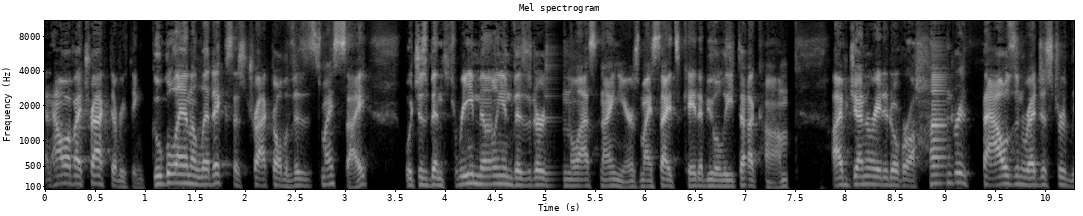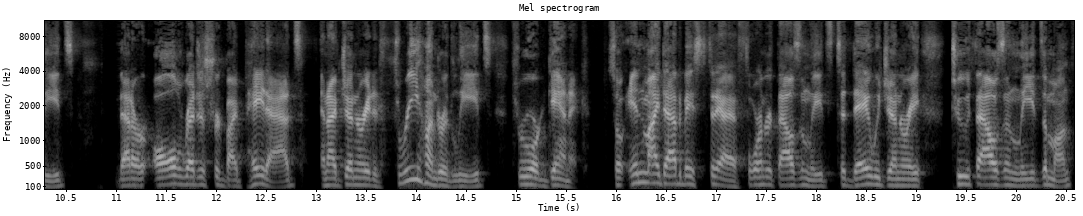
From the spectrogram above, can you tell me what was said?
And how have I tracked everything? Google Analytics has tracked all the visits to my site, which has been 3 million visitors in the last nine years. My site's kwelite.com. I've generated over 100,000 registered leads that are all registered by paid ads, and I've generated 300 leads through organic. So, in my database today, I have 400,000 leads. Today, we generate 2,000 leads a month.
